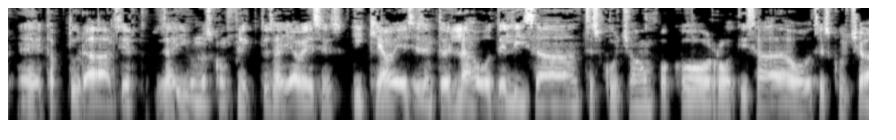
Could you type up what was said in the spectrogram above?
eh, capturar, ¿cierto? Pues hay unos conflictos ahí a veces y que a veces entonces la voz de Lisa te escucha un poco robotizada o se escucha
